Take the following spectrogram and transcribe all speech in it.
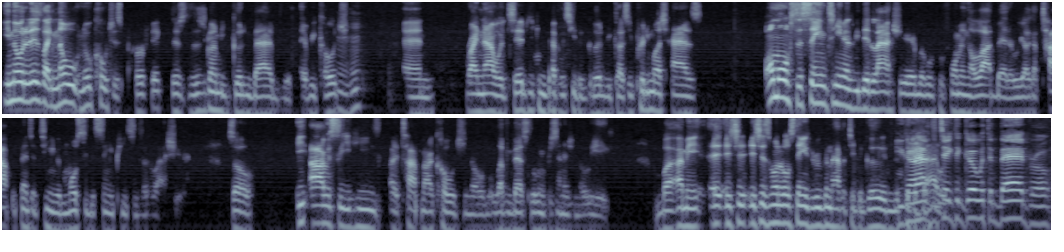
You know what it is? Like no no coach is perfect. There's there's gonna be good and bad with every coach. Mm-hmm. And right now with Thibs, you can definitely see the good because he pretty much has almost the same team as we did last year, but we're performing a lot better. We're like a top defensive team with mostly the same pieces as last year. So he, obviously he's a top notch coach, you know, 11 best losing percentage in the league. But I mean, it's just, it's just one of those things where we're gonna have to take the good. You're gonna have to take the good with the bad, bro.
